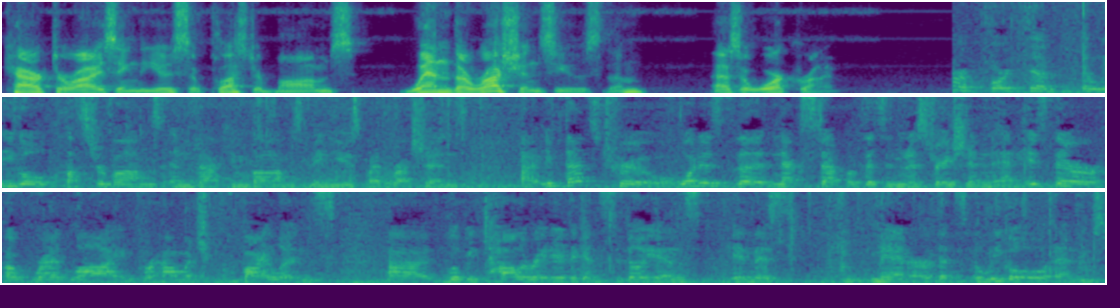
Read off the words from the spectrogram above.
characterizing the use of cluster bombs when the Russians use them as a war crime. Reports of illegal cluster bombs and vacuum bombs being used by the Russians. Uh, if that's true, what is the next step of this administration? And is there a red line for how much violence uh, will be tolerated against civilians in this manner that's illegal and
